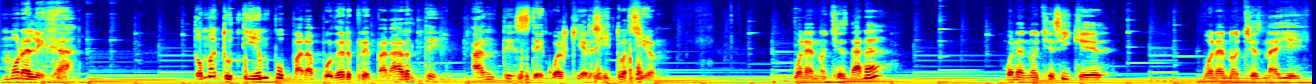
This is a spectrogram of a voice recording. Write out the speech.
Moraleja. Toma tu tiempo para poder prepararte antes de cualquier situación. Buenas noches Dana. Buenas noches Iker. Buenas noches Naye.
